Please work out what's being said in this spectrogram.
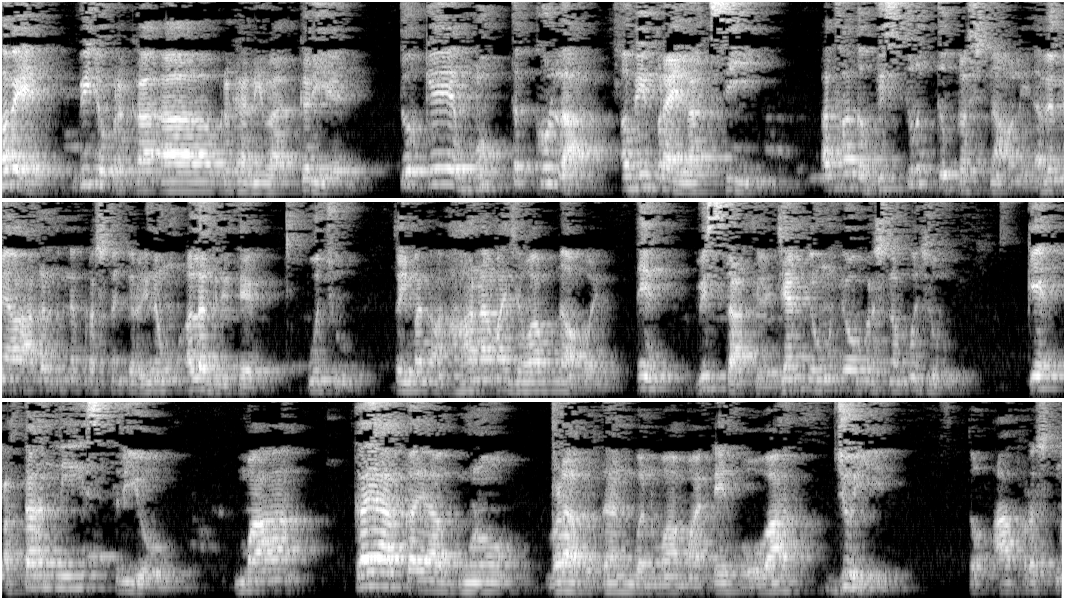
હવે બીજો પ્રકાર અ, પ્રકારની વાત કરીએ તો કે મુક્ત ખુલ્લા અભિપ્રાય લક્ષી અથવા તો વિસ્તૃત પ્રશ્નાવલી. હવે મેં આગળ તમને પ્રશ્ન કર્યો એને હું અલગ રીતે પૂછું. તો એમાં તમે હા નામાં જવાબ ન હોય. એ વિસ્તારથી હોય. જેમ કે હું એવો પ્રશ્ન પૂછું કે અત્યારની સ્ત્રીઓમાં કયા કયા ગુણો વડાપ્રધાન બનવા માટે હોવા જોઈએ? તો આ પ્રશ્ન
